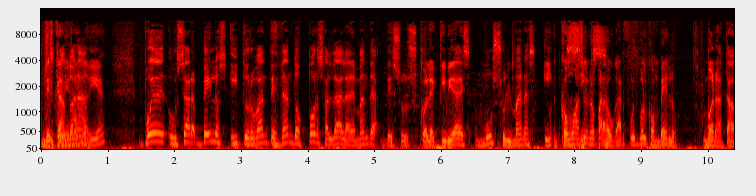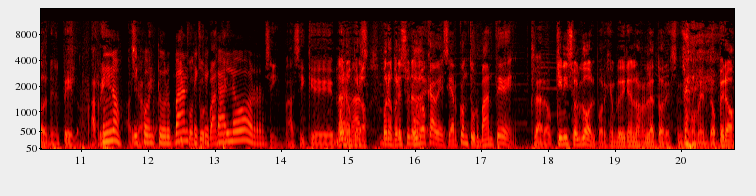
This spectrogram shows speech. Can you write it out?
discriminando a nadie, pueden usar velos y turbantes dando por saldada la demanda de sus colectividades musulmanas y ¿Cómo hace uno para jugar fútbol con velo? Bueno, atado en el pelo, arriba. No, y hacia con arriba. turbante, Y con qué turbante. calor. Sí, así que No, bueno, además, pero bueno, pero es una Uno cabecear con turbante. Claro, ¿quién hizo el gol? Por ejemplo, dirían los relatores en su momento. Pero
